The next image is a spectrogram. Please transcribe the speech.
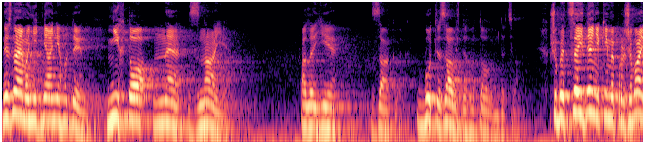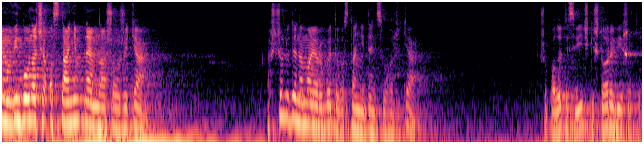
Не знаємо ні дня, ні години. Ніхто не знає. Але є заклик бути завжди готовим до цього. Щоб цей день, який ми проживаємо, він був наче останнім днем нашого життя. А що людина має робити в останній день свого життя? Щоб палити свічки, штори вішати,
